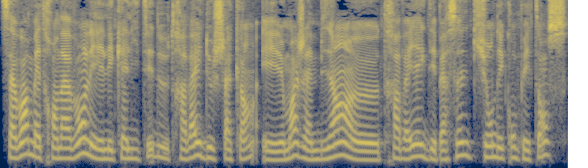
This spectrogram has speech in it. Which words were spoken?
savoir mettre en avant les, les qualités de travail de chacun. Et moi j'aime bien euh, travailler avec des personnes qui ont des compétences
